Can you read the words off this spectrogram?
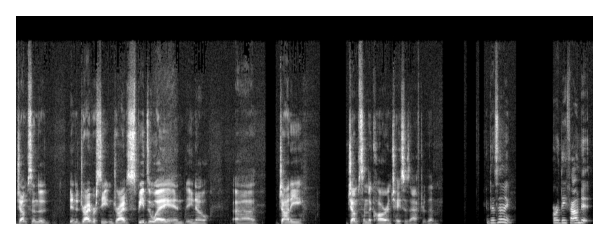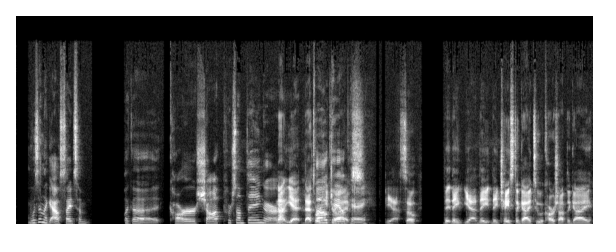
jumps in the in the driver's seat and drives speeds away, and you know, uh, Johnny jumps in the car and chases after them. Doesn't it? Or they found it. Wasn't like outside some, like a car shop or something, or Not yet. That's where Oh, he okay, drives. Okay. Yeah. So they, they yeah they they chase the guy to a car shop. The guy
